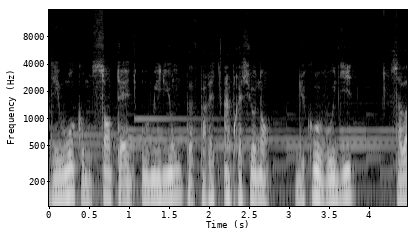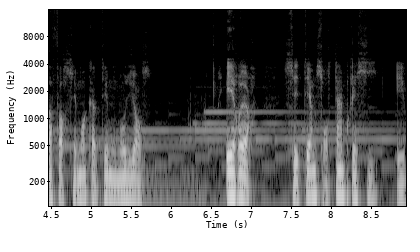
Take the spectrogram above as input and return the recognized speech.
Des mots comme centaines ou millions peuvent paraître impressionnants. Du coup, vous dites ça va forcément capter mon audience. Erreur, ces termes sont imprécis et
